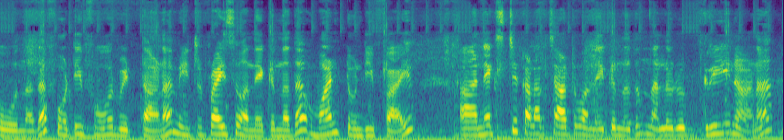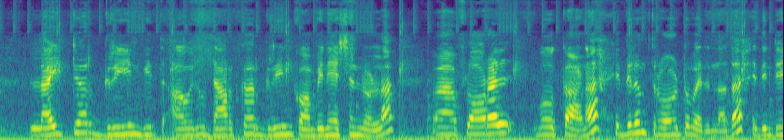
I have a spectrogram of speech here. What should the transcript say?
പോകുന്നത്. ഫോർട്ടി ഫോർ വിട്ട് ആണ് മീറ്റർ പ്രൈസ് വന്നേക്കുന്നത് one twenty five next colour chart വന്നേക്കുന്നതും നല്ലൊരു ഗ്രീൻ ആണ്. ലൈറ്റർ ഗ്രീൻ വിത്ത് ആ ഒരു ഡാർക്കർ ഗ്രീൻ കോമ്പിനേഷനിലുള്ള ഫ്ലോറൽ വർക്കാണ് ഇതിലും ത്രൂ ഔട്ട് വരുന്നത്. ഇതിന്റെ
